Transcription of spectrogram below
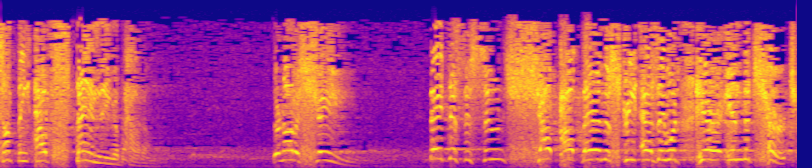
something outstanding about them. They're not ashamed. They just as soon shout out there in the street as they would here in the church.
